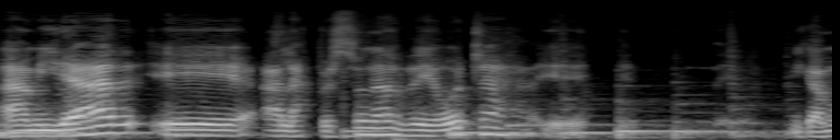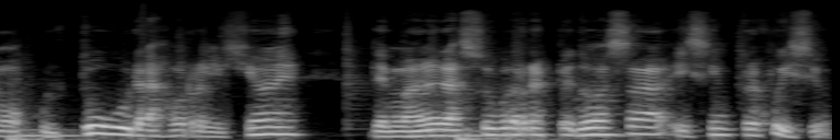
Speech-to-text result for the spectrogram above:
a mirar eh, a las personas de otras, eh, digamos, culturas o religiones de manera súper respetuosa y sin prejuicio.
